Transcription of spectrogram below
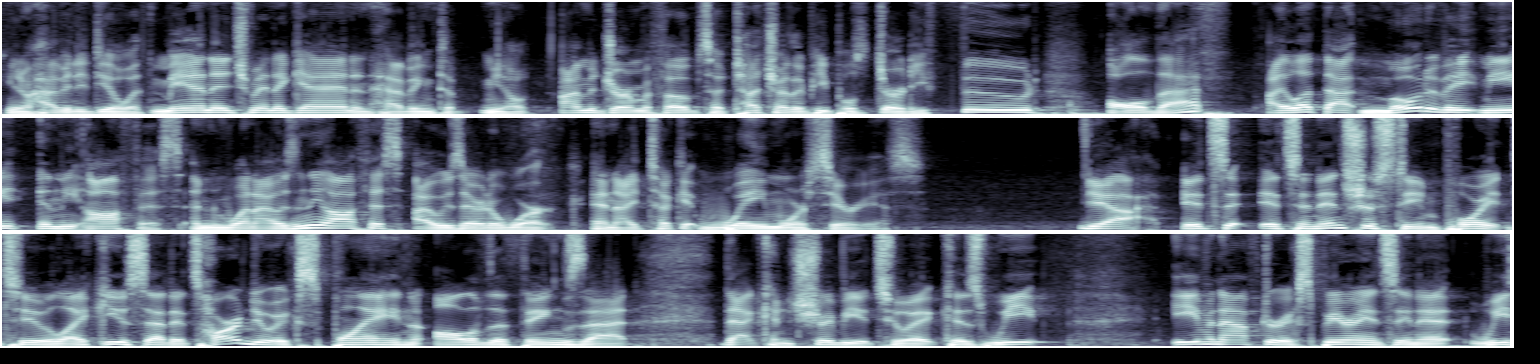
you know, having to deal with management again and having to, you know, I'm a germaphobe, so touch other people's dirty food, all that. I let that motivate me in the office. And when I was in the office, I was there to work and I took it way more serious. Yeah, it's it's an interesting point too. Like you said, it's hard to explain all of the things that that contribute to it because we even after experiencing it, we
